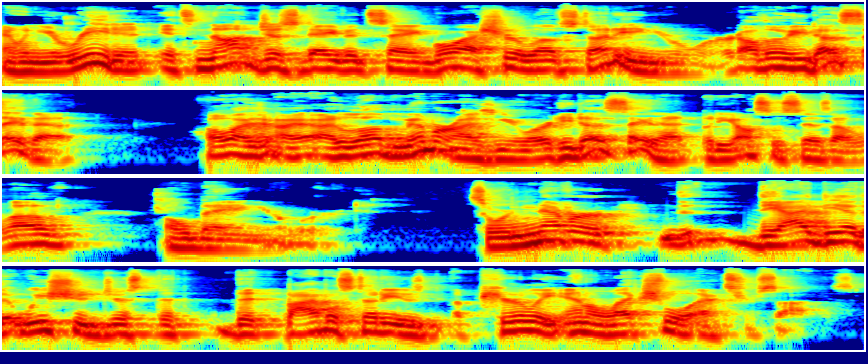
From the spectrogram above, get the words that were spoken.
And when you read it, it's not just David saying, Boy, I sure love studying your word, although he does say that. Oh, I, I love memorizing your word. He does say that, but he also says, I love obeying your word. So we're never, the, the idea that we should just, that, that Bible study is a purely intellectual exercise,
